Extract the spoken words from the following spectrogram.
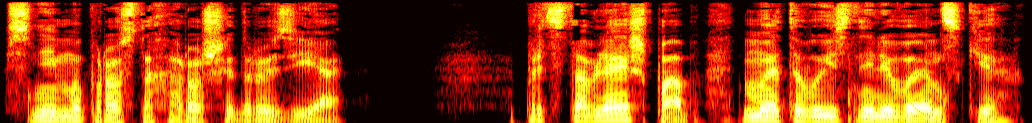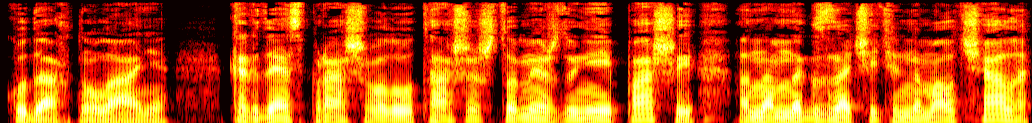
С ней мы просто хорошие друзья. Представляешь, пап, мы это выяснили в Энске, кудахнула Аня. Когда я спрашивала у Таши, что между ней и Пашей, она многозначительно молчала,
